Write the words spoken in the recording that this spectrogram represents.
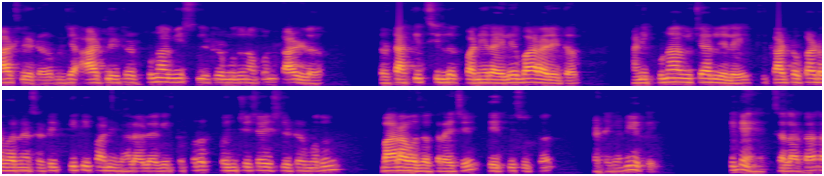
आठ लिटर. म्हणजे आठ लिटर पुन्हा वीस लिटरमधून आपण काढलं तर टाकीत शिल्लक पाणी राहिले बारा लिटर. आणि पुन्हा विचारलेले की काठोकाठ भरण्यासाठी किती पाणी घालावे लागेल तर परत पंचेचाळीस लिटरमधून बारा वजा करायचे तेहतीस उत्तर या ठिकाणी येते. ठीक आहे चला आता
